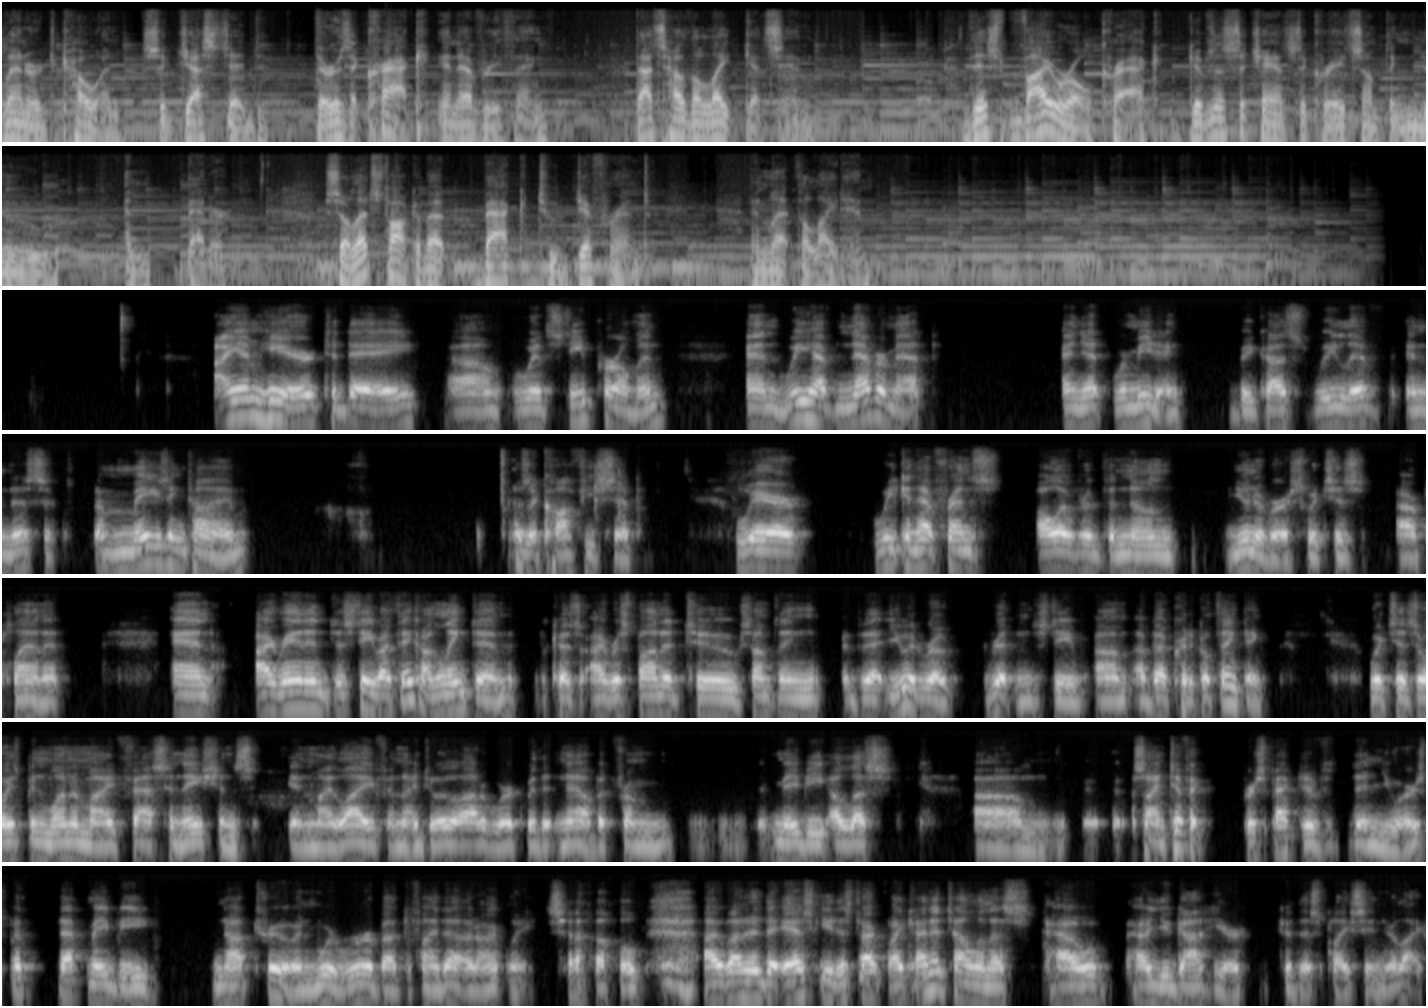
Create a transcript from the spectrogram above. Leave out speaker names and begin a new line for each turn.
Leonard Cohen, suggested there is a crack in everything. That's how the light gets in. This viral crack gives us a chance to create something new and better. So let's talk about back to different and let the light in. I am here today uh, with Steve Pearlman, and we have never met, and yet we're meeting because we live in this amazing time as a coffee sip where we can have friends all over the known universe, which is our planet. And I ran into Steve, I think on LinkedIn, because I responded to something that you had wrote written, Steve, um, about critical thinking, which has always been one of my fascinations in my life, and I do a lot of work with it now, but from maybe a less um, scientific perspective than yours. But that may be not true. And we're, we're about to find out, aren't we? So I wanted to ask you to start by kind of telling us how, how you got here to this place in your life.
